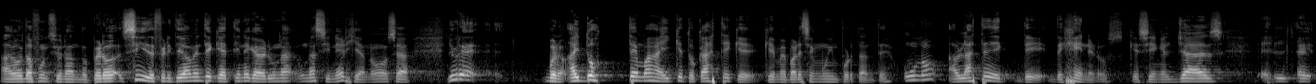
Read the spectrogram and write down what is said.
algo está funcionando. Pero sí, definitivamente que tiene que haber una, una sinergia, ¿no? O sea, yo creo que, bueno, hay dos temas ahí que tocaste que, que me parecen muy importantes. Uno, hablaste de, de- de géneros, que si en el jazz, el- el-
